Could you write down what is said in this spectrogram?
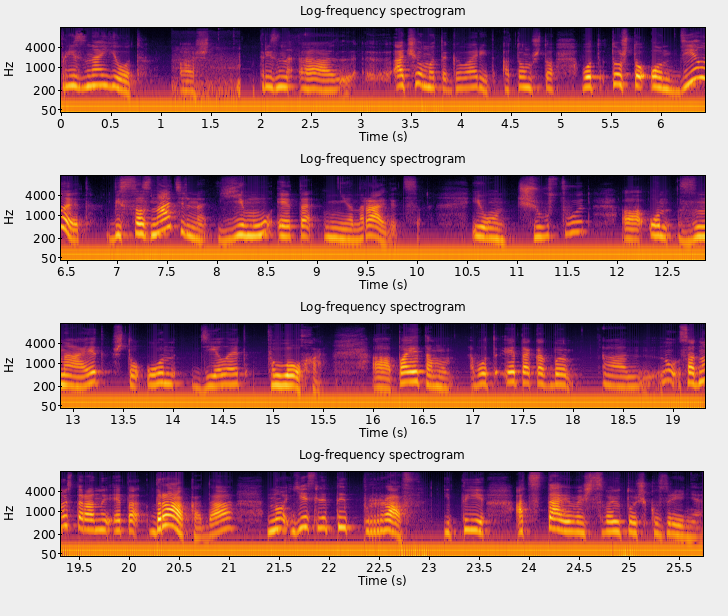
признает, призна... А, о чем это говорит? О том, что вот то, что он делает, бессознательно ему это не нравится. И он чувствует, а, он знает, что он делает плохо. А, поэтому вот это как бы, ну, с одной стороны, это драка, да, но если ты прав, и ты отстаиваешь свою точку зрения,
